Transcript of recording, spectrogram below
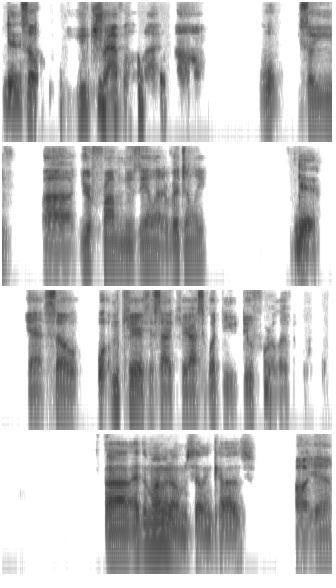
Yeah. So you travel a lot. Um, well, so you uh, you're from New Zealand originally. Yeah. Yeah. So well, I'm curious, just out of curiosity, what do you do for a living? Uh, at the moment, I'm selling cars. Oh yeah.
